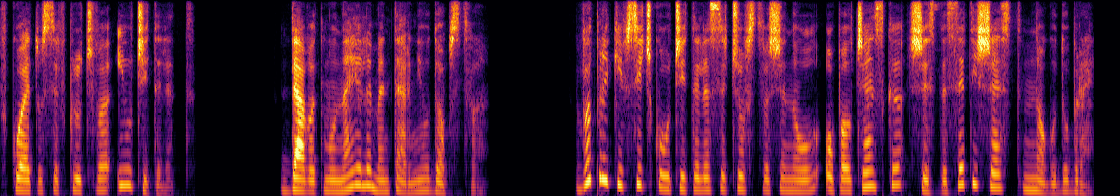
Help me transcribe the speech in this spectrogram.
в което се включва и учителят. Дават му най-елементарни удобства. Въпреки всичко учителя се чувстваше на Ул Опалченска 66 много добре.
